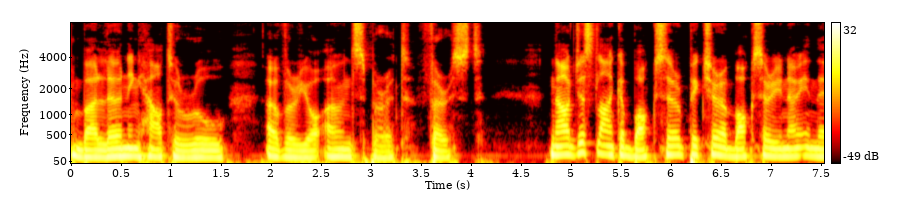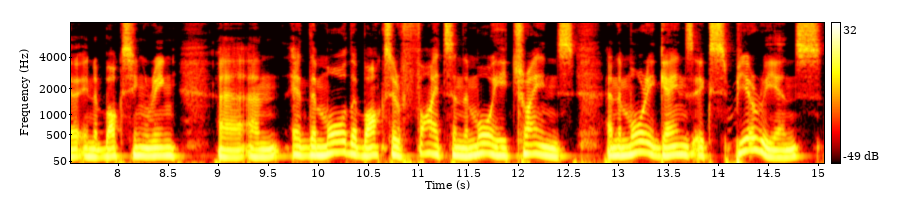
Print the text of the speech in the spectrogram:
by learning how to rule over your own spirit first. Now, just like a boxer, picture a boxer, you know, in the in a boxing ring, uh, and, and the more the boxer fights, and the more he trains, and the more he gains experience,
